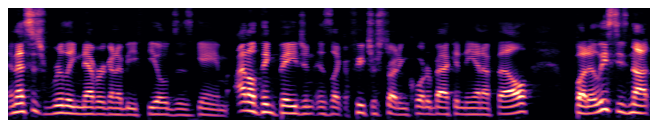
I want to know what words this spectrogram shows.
and that's just really never going to be Fields' game. I don't think Bagent is like a future starting quarterback in the NFL, but at least he's not,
